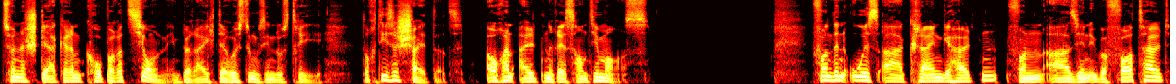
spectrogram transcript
zu einer stärkeren Kooperation im Bereich der Rüstungsindustrie. Doch diese scheitert, auch an alten Ressentiments. Von den USA klein gehalten, von Asien übervorteilt,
